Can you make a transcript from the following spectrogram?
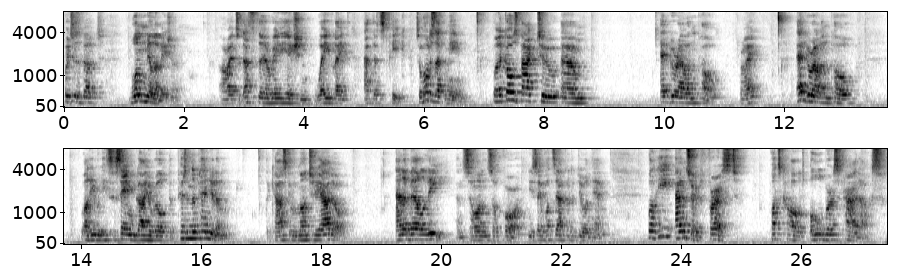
Which is about one millimeter. All right, so that's the radiation wavelength at its peak. So what does that mean? Well, it goes back to um, Edgar Allan Poe, right? Edgar Allan Poe, well, he, he's the same guy who wrote The Pit and the Pendulum, The Cask of Amontillado, Annabel Lee, and so on and so forth. You say, what's that got to do with him? Well, he answered first what's called Olbers paradox.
